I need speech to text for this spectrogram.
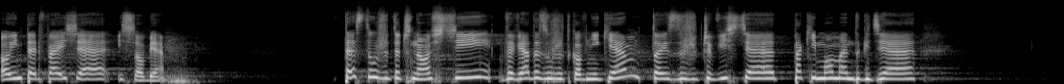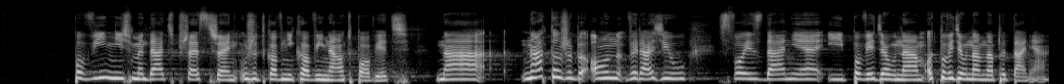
o interfejsie i sobie. Testy użyteczności, wywiady z użytkownikiem to jest rzeczywiście taki moment, gdzie powinniśmy dać przestrzeń użytkownikowi na odpowiedź, na, na to, żeby on wyraził swoje zdanie i powiedział nam, odpowiedział nam na pytania.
